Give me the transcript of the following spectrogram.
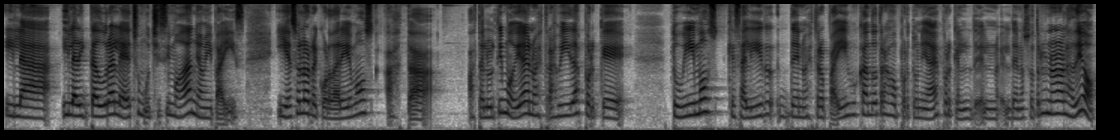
y la, y la dictadura le ha hecho muchísimo daño a mi país. Y eso lo recordaremos hasta, hasta el último día de nuestras vidas, porque tuvimos que salir de nuestro país buscando otras oportunidades porque el, de nosotros no nos las dio.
